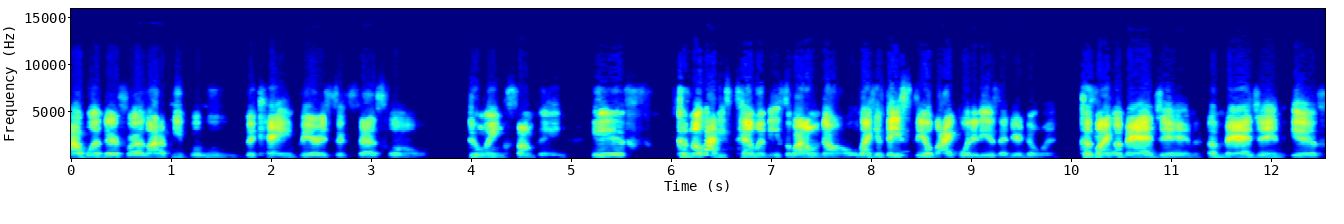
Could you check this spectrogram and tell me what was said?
I wonder for a lot of people who became very successful doing something if because nobody's telling me, so I don't know. Like if they still like what it is that they're doing. Cause like imagine, imagine if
